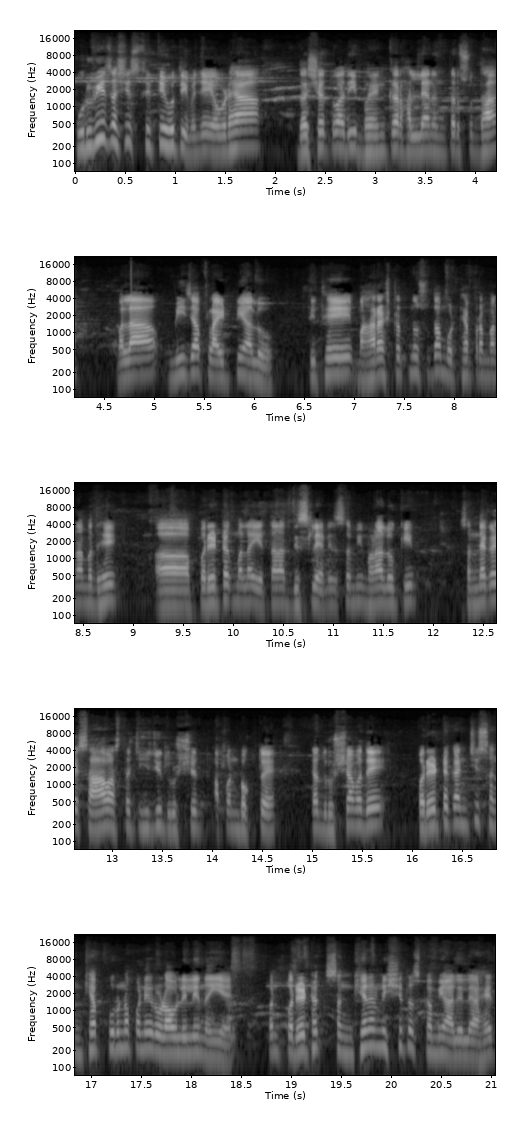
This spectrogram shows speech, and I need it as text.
पूर्वी जशी स्थिती होती म्हणजे एवढ्या दहशतवादी भयंकर हल्ल्यानंतर सुद्धा मला मी ज्या फ्लाईटनी आलो तिथे महाराष्ट्रातनं सुद्धा मोठ्या प्रमाणामध्ये पर्यटक मला येताना दिसले. आणि जसं मी म्हणालो की संध्याकाळी सहा वाजताची ही जी दृश्य आपण बघतोय त्या दृश्यामध्ये पर्यटकांची संख्या पूर्णपणे रोडावलेली नाही आहे पण पर्यटक संख्येनं निश्चितच कमी आलेले आहेत.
